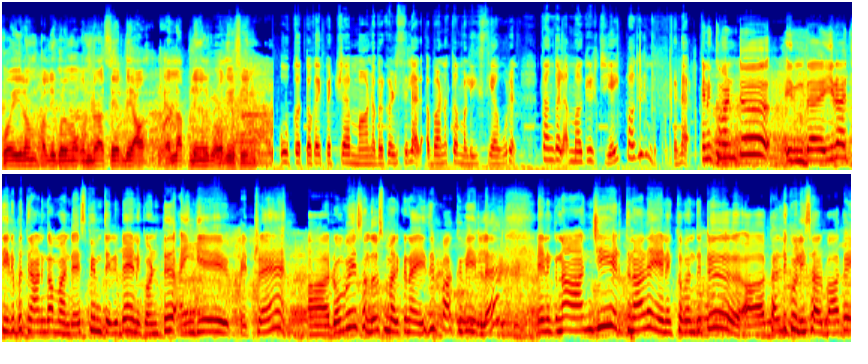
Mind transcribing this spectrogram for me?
கோயிலும் பள்ளிக்கூடமும் ஒன்றாக சேர்ந்து எல்லா பிள்ளைங்களுக்கும் உதவி செய்யணும். ஊக்கத்தொகை பெற்ற மாணவர்கள் சிலர் வணக்கம் மலேசியாவுடன் தங்கள் மகிழ்ச்சியை பகிர்ந்து கொண்டனர். எனக்கு வந்துட்டு இந்த இருபத்தி இருபத்தி நான்காம் ஆண்டு எஸ்பிஎம் தெரிவிட எனக்கு வந்துட்டு அங்கேயே பெற்றேன். ரொம்பவே சந்தோஷமாக இருக்குது நான் எதிர்பார்க்கவே இல்லை. எனக்கு நான் அஞ்சு எடுத்தனால எனக்கு வந்துட்டு கல்விக்கொல்லி சார்பாக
